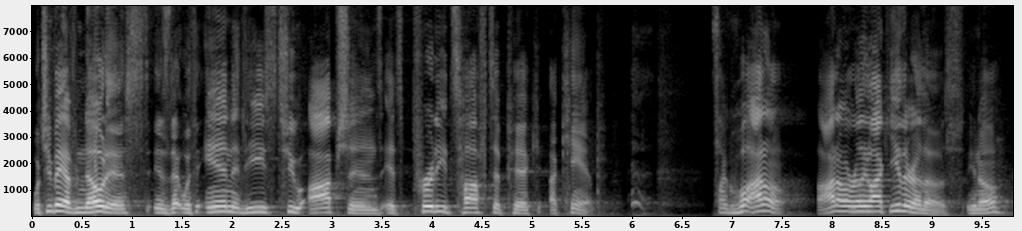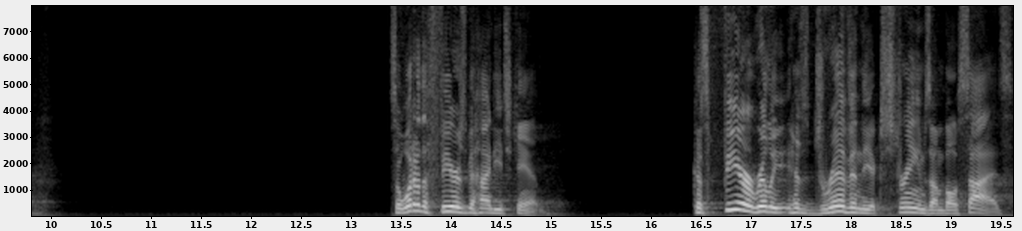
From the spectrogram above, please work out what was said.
What you may have noticed is that within these two options, it's pretty tough to pick a camp. It's like, well, I don't, I don't really like either of those, you know? So, what are the fears behind each camp? Because fear really has driven the extremes on both sides.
